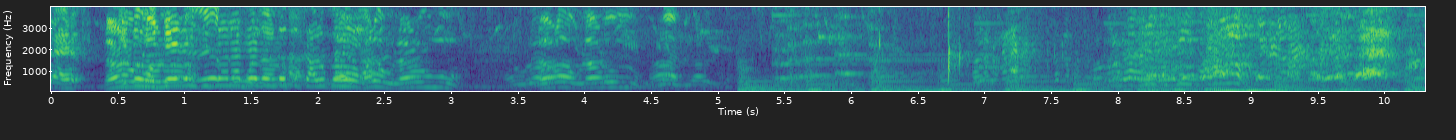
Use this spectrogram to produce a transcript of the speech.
જાય એ તો ઊંચે જ ઊંચી ના કરે તો ચાલુ કરે. લડો, લડો હું. લડો, લડો હું. આ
